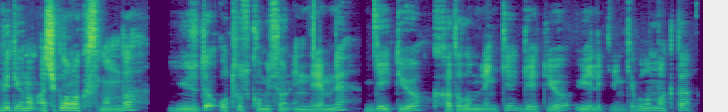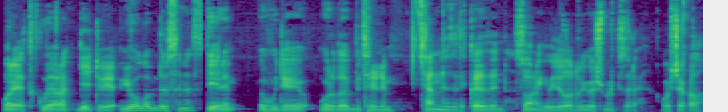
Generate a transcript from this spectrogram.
Videonun açıklama kısmında %30 komisyon indirimli Gateo katılım linki, Gateo üyelik linki bulunmakta. Oraya tıklayarak Gateo'ya üye olabilirsiniz. Diyelim bu videoyu burada bitirelim. Kendinize dikkat edin. Sonraki videolarda görüşmek üzere. Hoşçakalın.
